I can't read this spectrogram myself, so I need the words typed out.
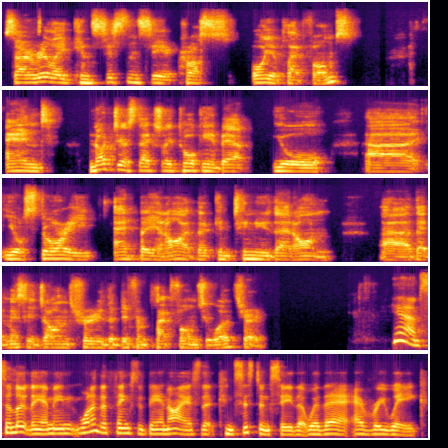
So, really, consistency across all your platforms and not just actually talking about your uh, your story at BNI, but continue that on uh, that message on through the different platforms you work through. Yeah, absolutely. I mean, one of the things with BNI is that consistency that we're there every week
